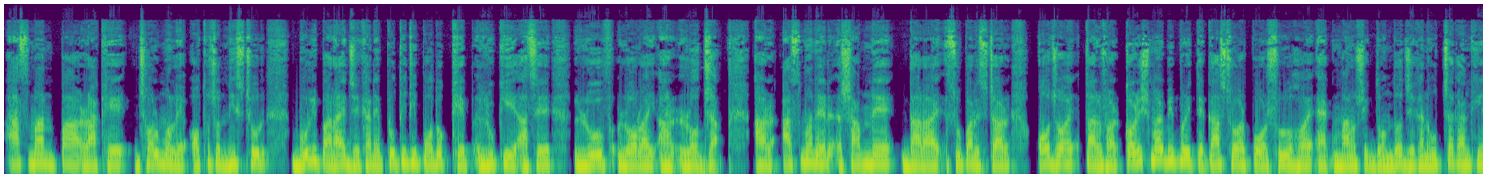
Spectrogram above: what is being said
আসমান পা রাখে ঝলমলে অথচ নিষ্ঠুর বলিপাড়ায় যেখানে প্রতিটি পদক্ষেপ লুকিয়ে আছে লোভ লড়াই আর লজ্জা। আর আসমানের সামনে দাঁড়ায় সুপারস্টার অজয় তালভার। করিশ্মার বিপরীতে কাস্ট হওয়ার পর শুরু হয় এক মানসিক দ্বন্দ্ব যেখানে উচ্চাকাঙ্ক্ষী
